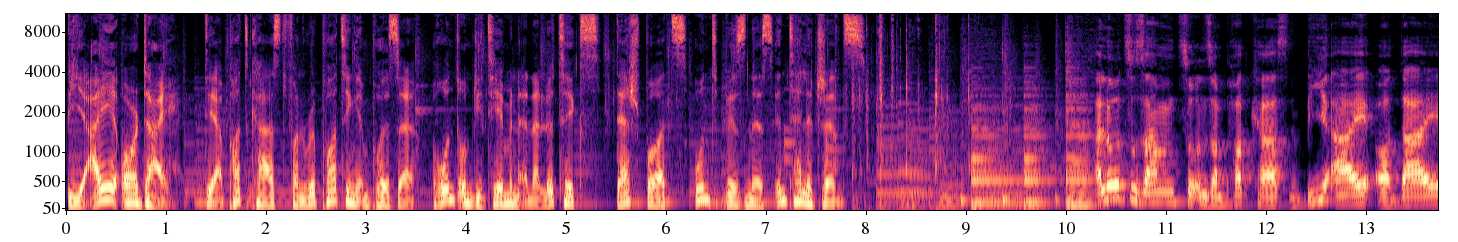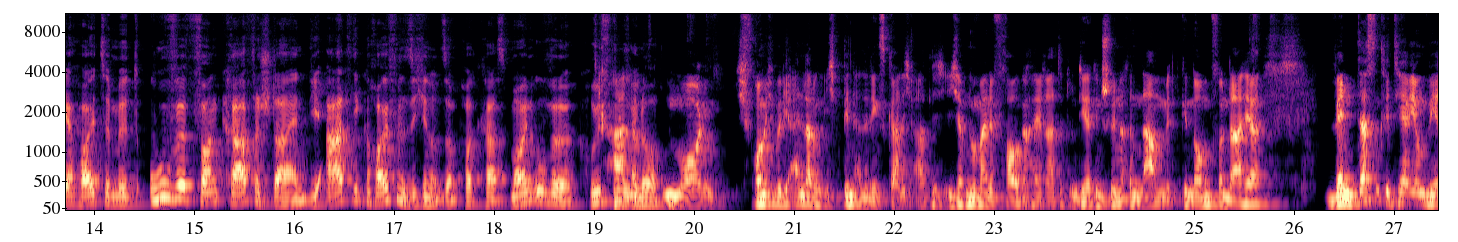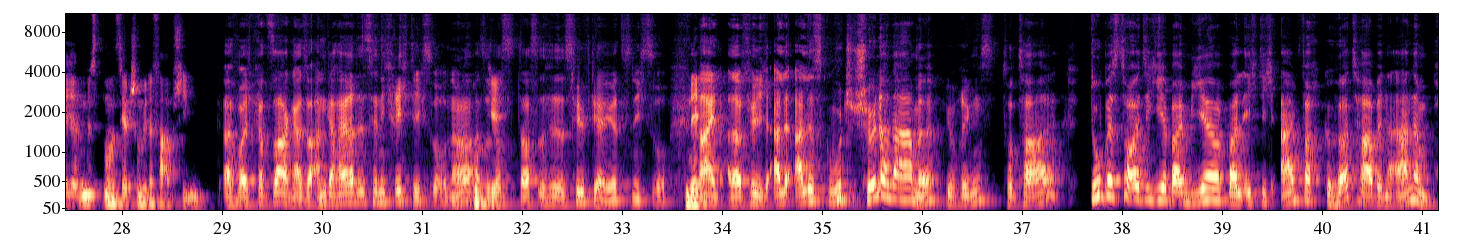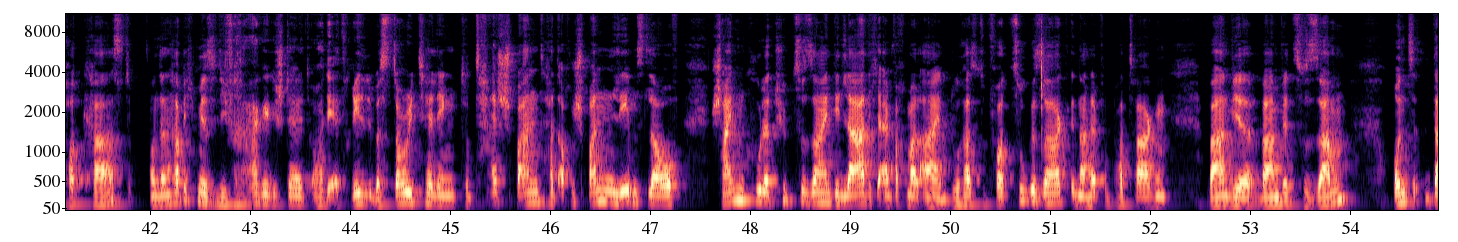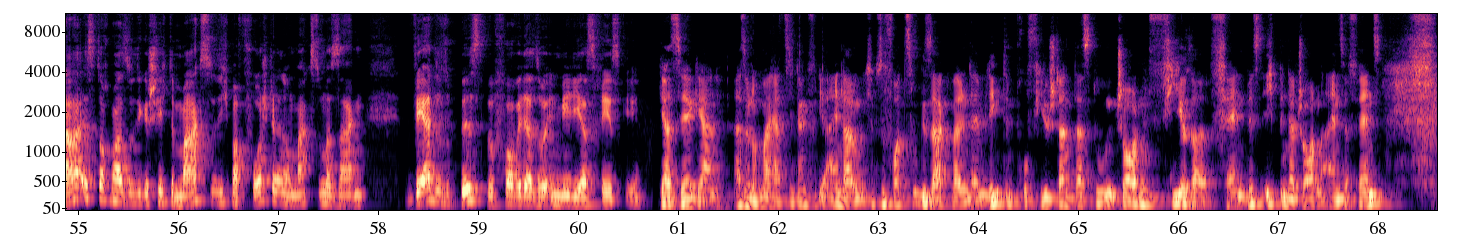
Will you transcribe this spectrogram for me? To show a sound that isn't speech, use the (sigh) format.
BI or Die, der Podcast von Reporting Impulse rund um die Themen Analytics, Dashboards und Business Intelligence. Hallo zusammen zu unserem Podcast BI or Die. Heute mit Uwe von Grafenstein. Die Adligen häufen sich in unserem Podcast. Moin Uwe, grüß dich. Hallo. hallo. Guten Morgen. Ich freue mich über die Einladung. Ich bin allerdings gar nicht adlig. Ich habe nur meine Frau geheiratet und die hat den schöneren Namen mitgenommen. Von daher wenn das ein Kriterium wäre, müssten wir uns jetzt schon wieder verabschieden. Ach, wollte ich gerade sagen, also angeheiratet ist ja nicht richtig so, ne? Also okay. das, das, ist, das hilft ja jetzt nicht so. Nee. Nein, natürlich, alle, alles gut. Schöner Name übrigens, total. Du bist heute hier bei mir, weil ich dich einfach gehört habe in einem anderen Podcast. Und dann habe ich mir so die Frage gestellt, oh, der redet über Storytelling, total spannend, hat auch einen spannenden Lebenslauf, scheint ein cooler Typ zu sein, den lade ich einfach mal ein. Du hast sofort zugesagt, innerhalb von ein paar Tagen waren wir, waren wir zusammen. Und da ist doch mal so die Geschichte, magst du dich mal vorstellen und magst du mal sagen, wer du so bist, bevor wir da so in Medias Res gehen? Ja, sehr gerne. Also nochmal herzlichen Dank für die Einladung. Ich habe sofort zugesagt, weil in deinem LinkedIn-Profil stand, dass du ein Jordan 4er-Fan bist. Ich bin der Jordan 1er-Fans.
